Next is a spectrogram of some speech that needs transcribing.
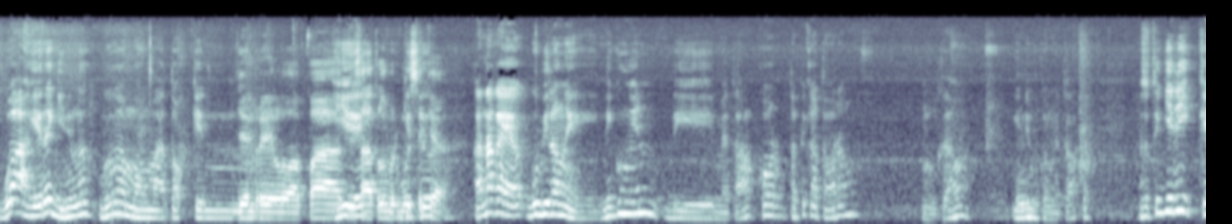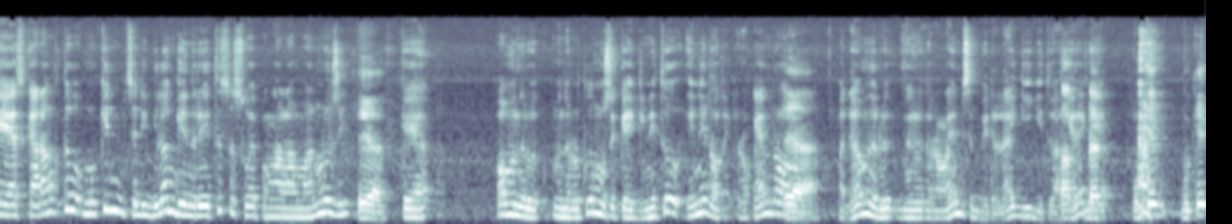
gue akhirnya gini loh, gue nggak mau matokin genre lo apa di Iya, saat lo bermusik gitu. ya Karena kayak gue bilang nih, ini gue main di metalcore, tapi kata orang enggak, ini Hmm. bukan metalcore. Maksudnya jadi kayak sekarang tuh mungkin bisa dibilang genre itu sesuai pengalaman lu sih. iya Kayak oh menurut menurut lu musik kayak gini tuh ini rock, rock and roll. Iya. Padahal menurut menurut orang lain bisa beda lagi gitu. Akhirnya dan kayak mungkin mungkin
